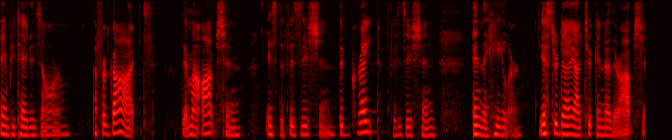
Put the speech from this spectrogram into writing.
amputate his arm. I forgot that my option is the physician, the great physician and the healer. Yesterday I took another option.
